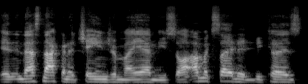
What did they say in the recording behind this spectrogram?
and, and that's not going to change in Miami. So I'm excited because,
